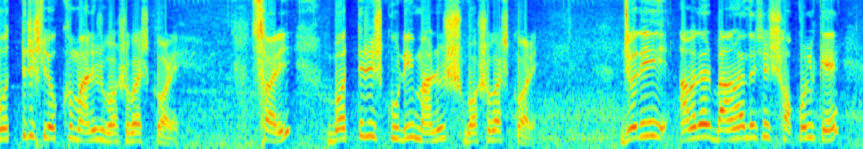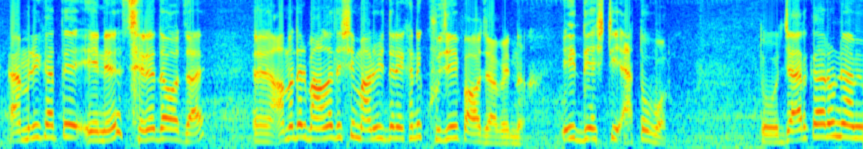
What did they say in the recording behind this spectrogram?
বত্রিশ লক্ষ মানুষ বসবাস করে। সরি বত্রিশ কোটি মানুষ বসবাস করে। যদি আমাদের বাংলাদেশের সকলকে আমেরিকাতে এনে ছেড়ে দেওয়া যায় আমাদের বাংলাদেশি মানুষদের এখানে খুঁজেই পাওয়া যাবে না। এই দেশটি এত বড়। তো যার কারণে আমি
